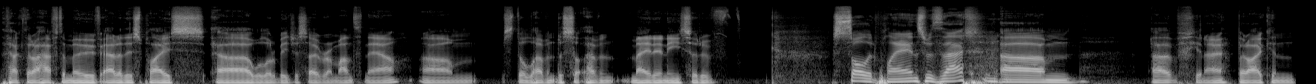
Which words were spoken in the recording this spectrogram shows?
the fact that I have to move out of this place. Uh, well, it'll be just over a month now. Um, still haven't deci- haven't made any sort of solid plans with that. Um, uh, you know, but I can.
